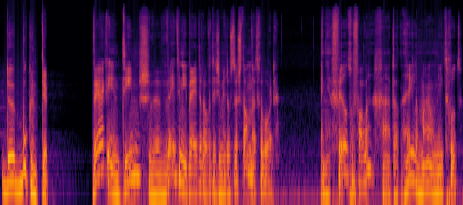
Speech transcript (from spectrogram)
De boekentip. Werken in teams, we weten niet beter of het is inmiddels de standaard geworden. En in veel gevallen gaat dat helemaal niet goed.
